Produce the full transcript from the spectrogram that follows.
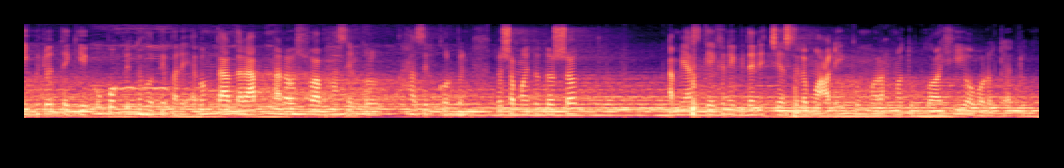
এই ভিডিও থেকে উপকৃত হতে পারে এবং তার দ্বারা আপনারাও সব হাসিল হাসিল করবেন। তো সময় তো দর্শক, আমি আজকে এখানে বিদায় নিচ্ছি। আসসালামু আলাইকুম রহমতুল্লাহি ওবরাকাতুহ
